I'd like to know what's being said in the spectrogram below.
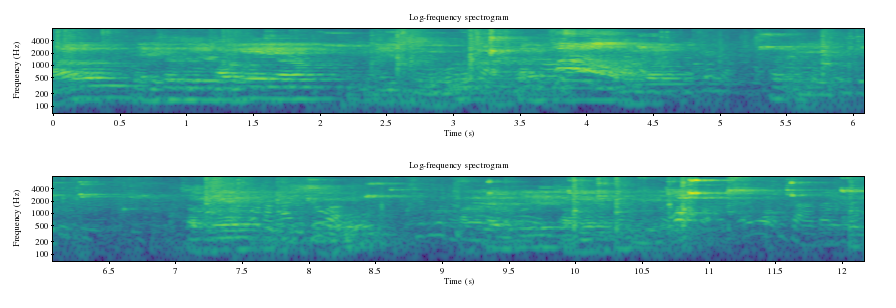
다음 대리 선수 정혜영, 김일수, 박상수, 장경, 선희 김일수, 박상필, 정혜영, 선희 선수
